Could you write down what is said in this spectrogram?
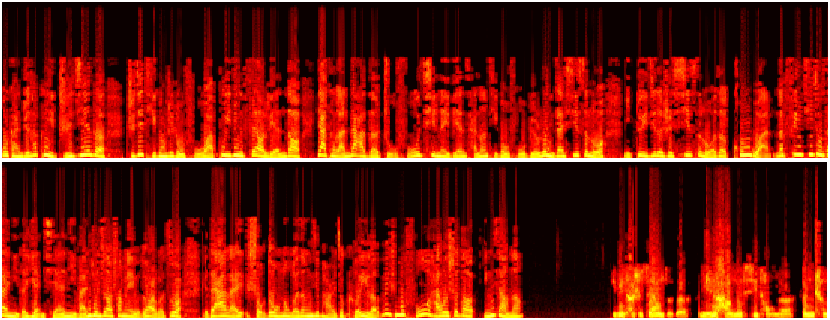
我感觉它可以直接的直接提供这种服务啊，不一定非要连到亚特兰大的主服务器那边才能提供服务。比如说你在希斯罗，你对接的是希斯罗的空管，那飞机就在你的眼前，你完全知道上面有多少个座，给大家来手动弄个登机牌就可以了。为什么服务还会受到影响呢？因为它是这样子的，民航的系统呢分成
